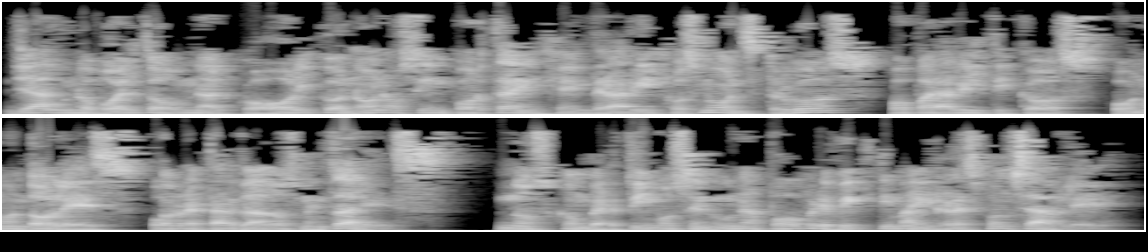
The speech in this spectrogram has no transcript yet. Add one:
Ya uno vuelto un alcohólico no nos importa engendrar hijos monstruos, o paralíticos, o mondoles, o retardados mentales. Nos convertimos en una pobre víctima irresponsable.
